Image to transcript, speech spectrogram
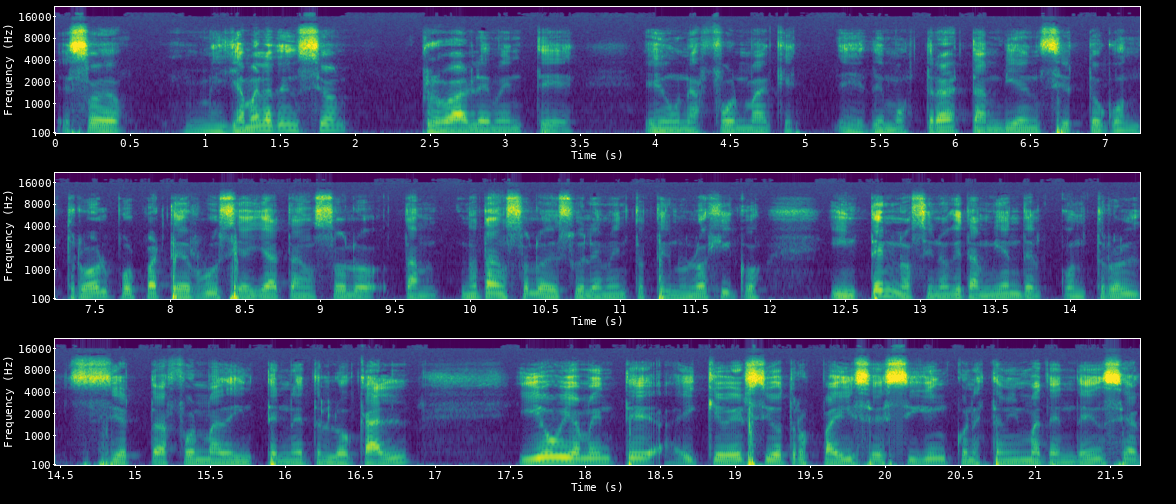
Eso me llama la atención, probablemente es una forma que eh, demostrar también cierto control por parte de Rusia ya tan solo tan, no tan solo de sus elementos tecnológicos internos sino que también del control cierta forma de internet local. Y obviamente hay que ver si otros países siguen con esta misma tendencia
